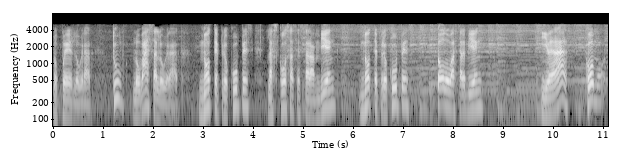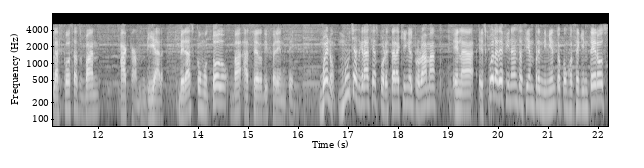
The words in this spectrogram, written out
lo puedes lograr. Tú lo vas a lograr. No te preocupes, las cosas estarán bien. No te preocupes, todo va a estar bien. Y verás cómo las cosas van a cambiar. Verás cómo todo va a ser diferente. Bueno, muchas gracias por estar aquí en el programa en la Escuela de Finanzas y Emprendimiento con José Quinteros.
